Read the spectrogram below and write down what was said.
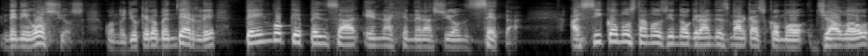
de negocios, cuando yo quiero venderle, tengo que pensar en la generación Z Así como estamos viendo grandes marcas como Jello,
